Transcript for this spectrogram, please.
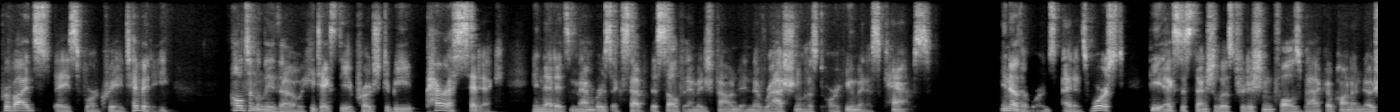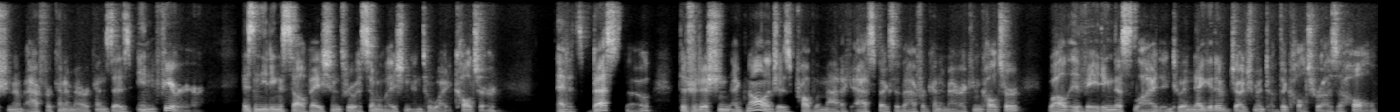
provides space for creativity. Ultimately, though, he takes the approach to be parasitic in that its members accept the self image found in the rationalist or humanist camps. In other words, at its worst, the existentialist tradition falls back upon a notion of African Americans as inferior, as needing salvation through assimilation into white culture. At its best, though, the tradition acknowledges problematic aspects of African American culture while evading the slide into a negative judgment of the culture as a whole.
